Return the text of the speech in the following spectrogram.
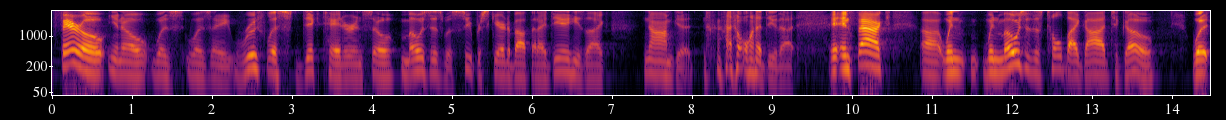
Pharaoh, you know, was, was a ruthless dictator, and so Moses was super scared about that idea. He's like, nah, I'm good. I don't want to do that. In fact, uh, when, when Moses is told by God to go, what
